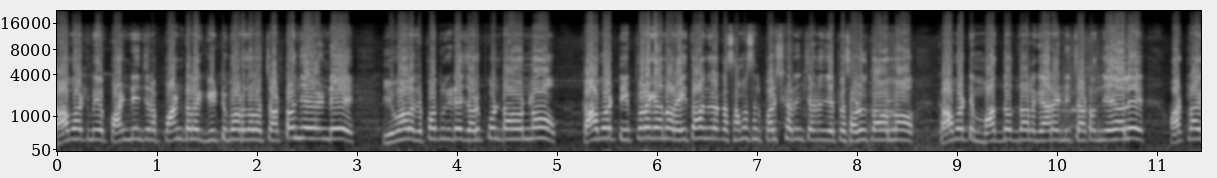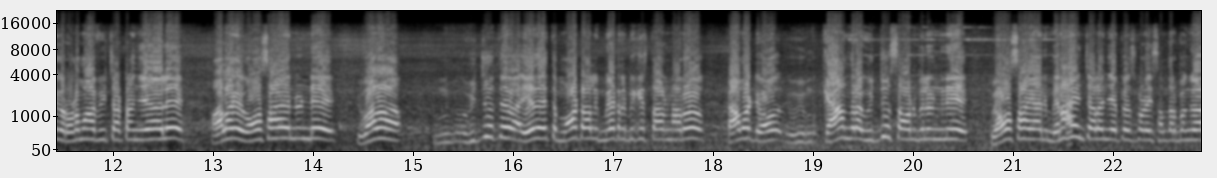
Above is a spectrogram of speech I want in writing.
కాబట్టి మేము పండించిన పంటలకు గిట్టుబాటుదల చట్టం చేయండి. ఇవాళ రిపబ్లిక్ డే జరుపుకుంటా ఉన్నాం. కాబట్టి ఇప్పటికైనా రైతాంగం యొక్క సమస్యలు పరిష్కరించండి అని చెప్పేసి అడుగుతా ఉన్నాం. కాబట్టి మద్దతు ధరల గ్యారంటీ చట్టం చేయాలి. అట్లాగే రుణమాఫీ చట్టం చేయాలి. అలాగే వ్యవసాయం నుండి ఇవాళ విద్యుత్ ఏదైతే మోటార్లు మీటర్ బిగిస్తా ఉన్నారో కాబట్టి కేంద్ర విద్యుత్ సవరణ బిల్లుని వ్యవసాయాన్ని మినహాయించాలని చెప్పేసి కూడా ఈ సందర్భంగా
